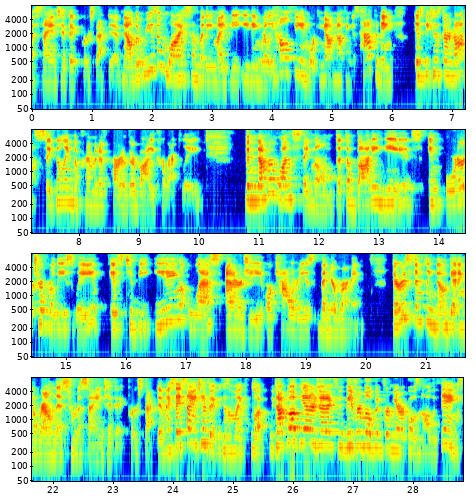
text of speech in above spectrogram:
a, scientific perspective. Now the reason why somebody might be eating really healthy and working out and nothing is happening is because they're not signaling the primitive part of their body correctly the number one signal that the body needs in order to release weight is to be eating less energy or calories than you're burning. There is simply no getting around this from a scientific perspective. And I say scientific because I'm like, look, we talk about the energetics, we leave room open for miracles and all the things.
